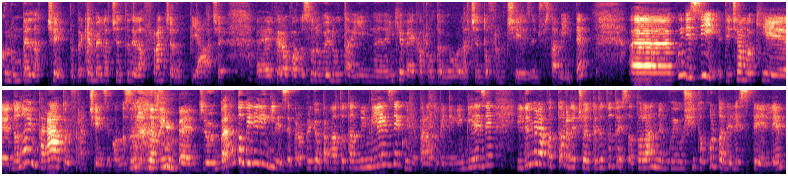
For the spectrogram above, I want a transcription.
con un bell'accento, perché a me l'accento della Francia non piace, eh, però quando sono venuta in, in Quebec appunto avevo l'accento francese, giustamente. Eh, quindi sì, diciamo che non ho imparato il francese quando sono andata in Belgio, ho imparato bene l'inglese, però perché ho parlato tanto inglese, quindi ho imparato bene l'inglese. Il 2014 oltretutto è stato l'anno in cui è uscito Colpa delle Stelle,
